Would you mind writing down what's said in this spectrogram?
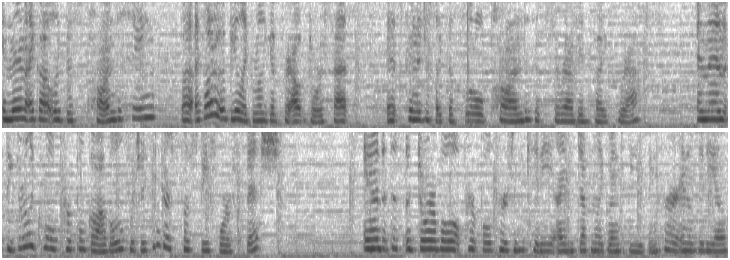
And then I got like this pond thing, but I thought it would be like really good for outdoor sets. And it's kind of just like this little pond that's surrounded by grass. And then these really cool purple goggles, which I think are supposed to be for fish. And this adorable purple Persian kitty, I'm definitely going to be using her in a video.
